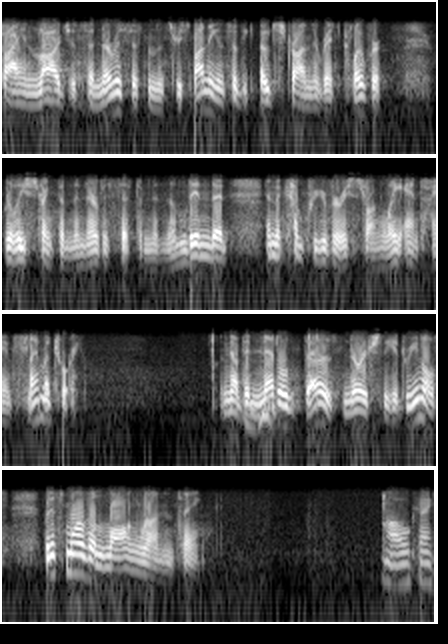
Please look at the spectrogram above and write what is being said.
by and large, it's the nervous system that's responding. And so the oat straw and the red clover really strengthen the nervous system, and the linden and the comfrey are very strongly anti-inflammatory. Now, the Mhm. nettle does nourish the adrenals, but it's more of a long run thing. Oh, okay.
